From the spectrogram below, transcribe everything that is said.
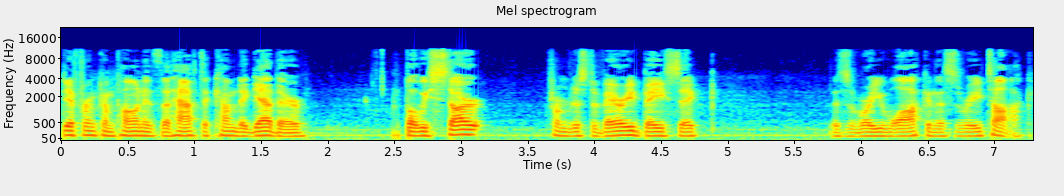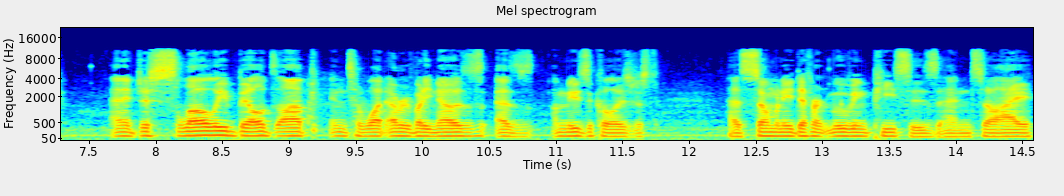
different components that have to come together. But we start from just a very basic this is where you walk and this is where you talk. And it just slowly builds up into what everybody knows as a musical is just has so many different moving pieces and so I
